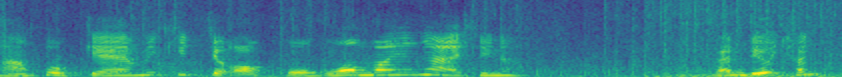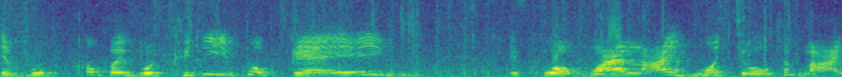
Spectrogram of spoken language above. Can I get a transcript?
ถามพวกแกไม่คิดจะออกโผล่หัวมาง่ายๆสินะงั้นเดี๋ยวฉันจะบุกเข้าไปบดขยี้พวกแกเองไอ้พวกวายร้ายหัวโจกทั้งหลาย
